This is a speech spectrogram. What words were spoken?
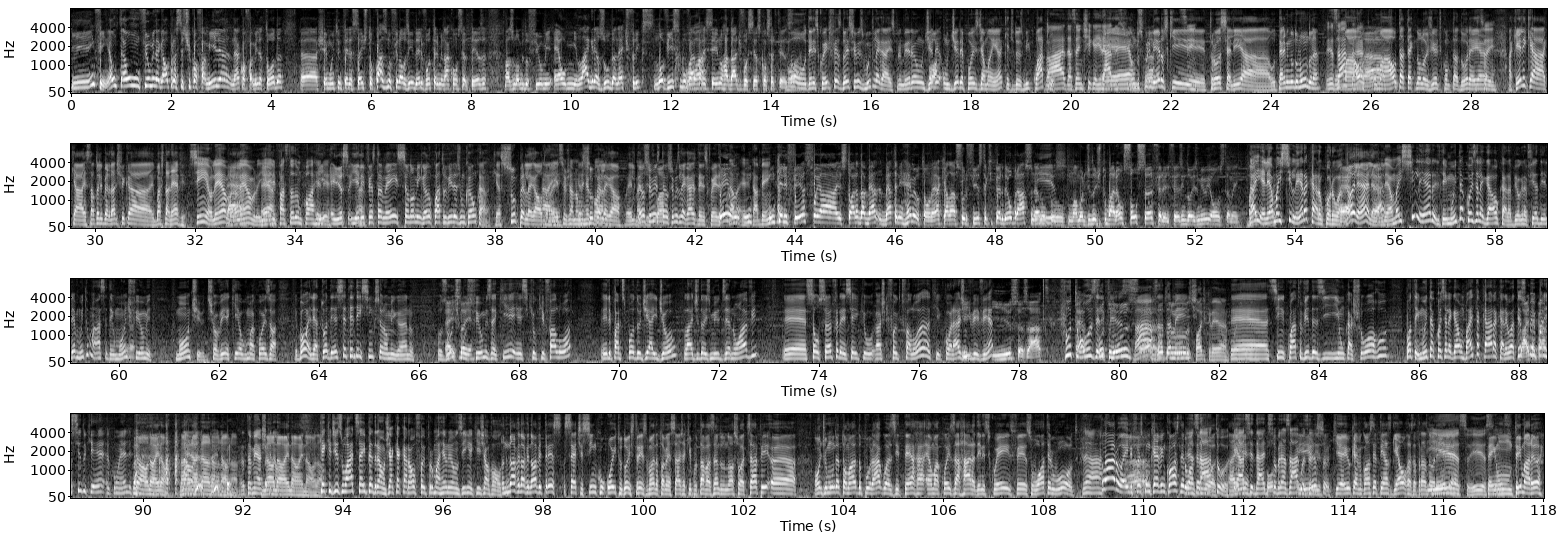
e, enfim, é um, é um filme legal para assistir com a família, né? Com a família toda. É, achei muito interessante. Estou quase no finalzinho dele, vou terminar com certeza. Mas o nome do filme é O Milagre Azul da Netflix. Novíssimo, vai Boa. aparecer aí no radar de vocês com certeza. Pô, o Dennis Quaid fez dois filmes muito legais. Primeiro é um dia, de- um dia Depois de Amanhã, que é de 2004. Ah, das antigas, irado esse é filme. um dos primeiros que trouxe ali a, o término do mundo, né? Exato, Uma, é. al- Ah, uma sim. alta tecnologia de computador. Aí Isso é- aí. Aquele que a, que a Estátua da Liberdade fica embaixo da neve. Sim, eu lembro, É, eu lembro. E é. ele faz todo um corre E, ali. é isso. E Ah. ele fez também, se eu não me engano, Quatro Vidas de um Cão, cara. Que é super legal Ah, também. esse eu já não me é super recordo. legal. Ele tem uns, filmes, tem uns filmes legais do Dennis Quaid. Tem Não, um, ele um- tá bem, um que ele fez foi a história da Be- Bethany Hamilton, né? Aquela surfista que perdeu o braço, né? Numa mordida de tubarão. Soul Surfer, ele fez em 2011 também. Daí, ele é uma estileira, cara, o Coroa. Não, ele é, ele é. Ele é uma estileira, ele tem muita coisa legal, cara. A biografia dele é muito massa, tem um monte de filme. Monte, deixa eu ver aqui alguma coisa, ó. E, bom, ele atua desde 75, se eu não me engano. Os É últimos filmes aqui, esse que o que falou, ele participou do G.I. Joe, lá de 2019. É, Soul Surfer, esse aí que eu acho que foi o que tu falou, que Coragem de Viver. Isso, exato. Footloose É, ele Footloose, fez. Ah, É, Footloose, exatamente. pode crer. pode É, sim, quatro vidas e um cachorro. Pô, tem muita coisa legal. Um baita cara, cara. Eu até sou Baita meio cara. parecido que é, com ele. Não, não, aí não. Não, não, não, não, não. Eu também acho não, que não. não, aí não, aí não. O que, que diz o WhatsApp aí, Pedrão? Já que a Carol foi pra uma reuniãozinha aqui, já volta. 999-375-823. Manda tua mensagem aqui pro Tá Vazando no nosso WhatsApp. É, onde o mundo é tomado por águas e terra é uma coisa rara. Dennis Quaid fez Waterworld. Ah. Claro, ele fez com Kevin Costner o Waterworld. Exato, que é a cidade sobre as águas Isso, que aí o Kevin Costner tem as guelras atrás da ali. orelha. Isso, isso. Tem um isso. trimarã.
